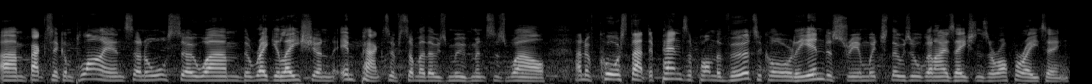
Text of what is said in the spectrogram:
um, back to compliance and also um, the regulation impact of some of those movements as well. And of course that depends upon the vertical or the industry in which those organizations are operating.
